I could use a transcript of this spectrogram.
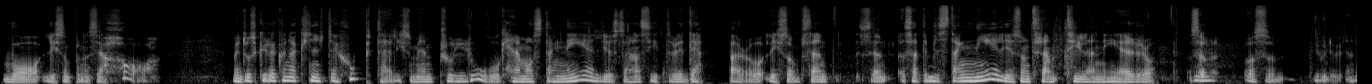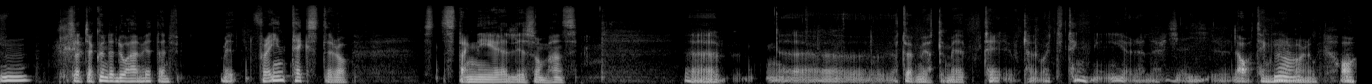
var liksom på något sätt, jaha, men då skulle jag kunna knyta ihop det här liksom en prolog hemma hos Stagnelius där han sitter och är deppar och liksom sen, sen, så att det blir Stagnelius som trillar ner och, och så, mm. och så gjorde vi Mm. Så att jag kunde då arbeta, med, föra in texter av Stagnelius som hans Uh, uh, jag tror jag möte med, kan det vara Tegnér eller Geijer? Ja, Tegnér ja. var det nog. Ja,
